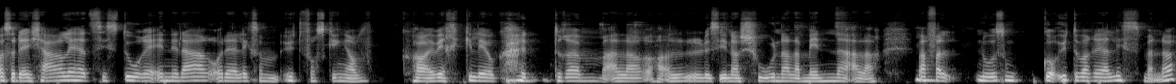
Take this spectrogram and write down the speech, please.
Altså det er kjærlighetshistorie inni der, og det er liksom utforsking av hva er virkelig, og hva er drøm, eller hallusinasjon, eller minne, eller i hvert fall noe som går utover realismen, da.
